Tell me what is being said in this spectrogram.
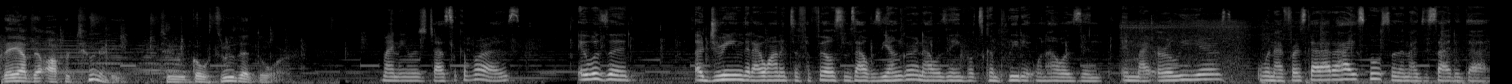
They have the opportunity to go through that door. My name is Jessica Perez. It was a, a dream that I wanted to fulfill since I was younger and I was able to complete it when I was in, in my early years when I first got out of high school. So then I decided that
